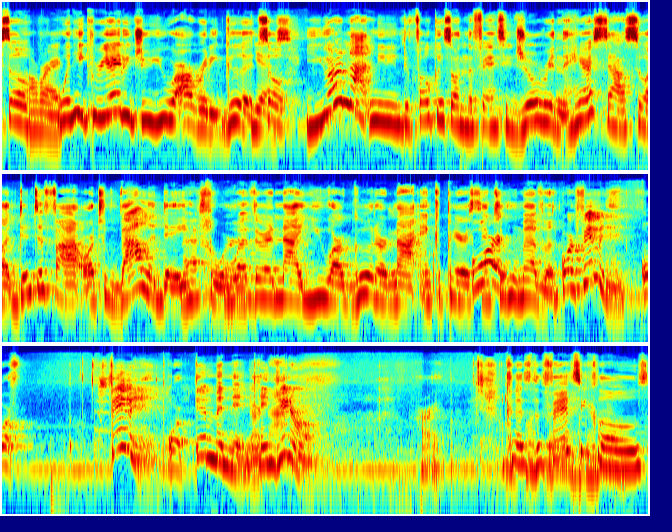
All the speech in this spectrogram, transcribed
So All right. when he created you, you were already good. Yes. So you're not needing to focus on the fancy jewelry and the hairstyles to identify or to validate That's the word. whether or not you are good or not in comparison Or to whomever. Or feminine. Or Feminine. or feminine or In not. general. All right. Because the fancy clothes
